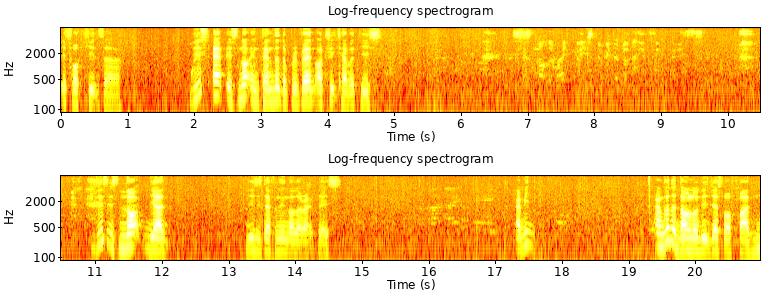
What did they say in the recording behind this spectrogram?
it's for kids uh. This app is not intended to prevent or treat cavities. This is not the right place to be advertising this. This is not yeah this is definitely not the right place. I mean I'm gonna download it just for fun.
